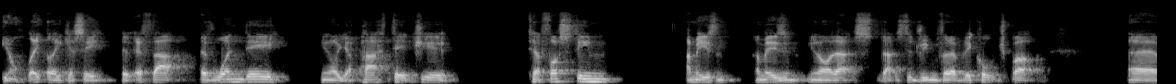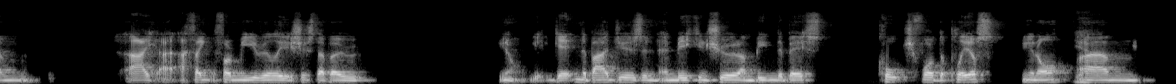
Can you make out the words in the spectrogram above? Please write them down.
you know, like like I say, if, if that if one day you know your path takes you to a first team, amazing, amazing. You know, that's that's the dream for every coach. But um, I I think for me, really, it's just about you know getting the badges and, and making sure I'm being the best coach for the players. You know, yeah. um,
